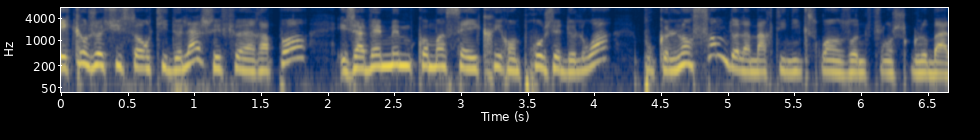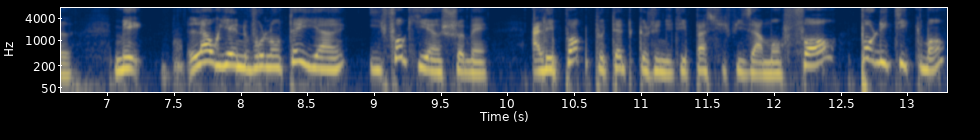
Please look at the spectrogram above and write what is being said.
Et quand je suis sorti de là, j'ai fait un rapport et j'avais même commencé à écrire un projet de loi pour que l'ensemble de la Martinique soit en zone franche globale. Mais là où il y a une volonté, il, y a un- il faut qu'il y ait un chemin. À l'époque, peut-être que je n'étais pas suffisamment fort politiquement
